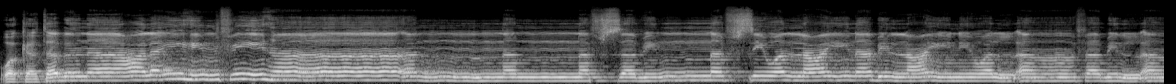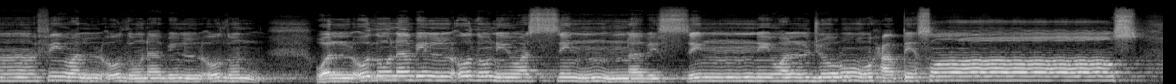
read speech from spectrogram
وكتبنا عليهم فيها أن النفس بالنفس والعين بالعين والأنف بالأنف والأذن بالأذن والأذن بالأذن والسن بالسن والجروح قصاص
